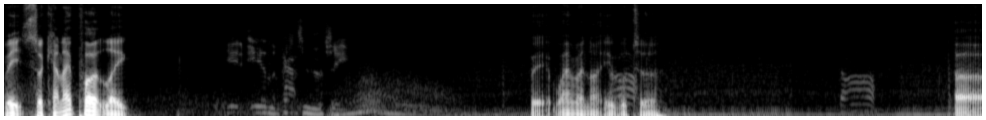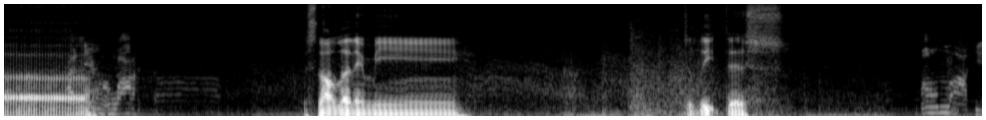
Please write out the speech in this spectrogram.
Wait, so can I put like? Wait, why am I not able to? Stop. Uh, it's not letting me delete this. Unlock it,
